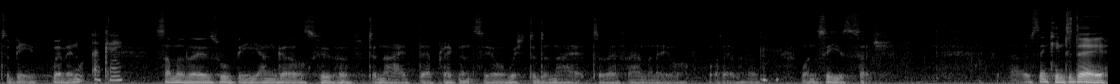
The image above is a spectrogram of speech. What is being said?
to be women. Okay. Some of those will be young girls who have denied their pregnancy or wish to deny it to their family or whatever. Mhm. One sees such. I was thinking today,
